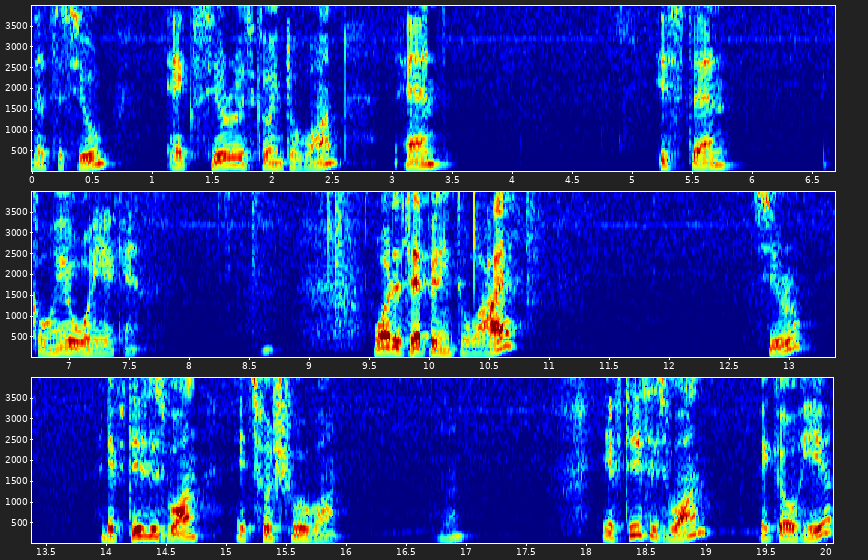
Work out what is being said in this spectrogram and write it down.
Let's assume x0 is going to 1 and is then going away again. What is happening to y? 0. And if this is 1, it's for sure 1. Hmm? If this is 1, we go here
